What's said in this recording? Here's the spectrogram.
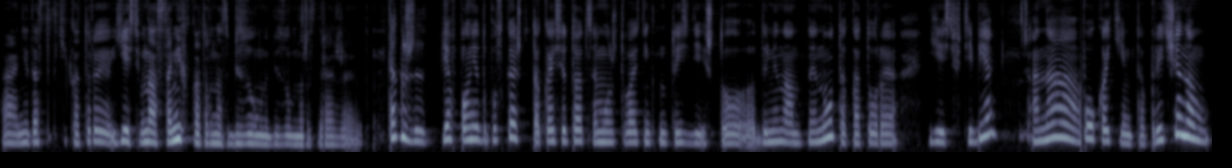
а, недостатки, которые есть в нас самих, которые нас безумно-безумно раздражают. Также я вполне допускаю, что такая ситуация может возникнуть и здесь, что доминантная нота, которая есть в тебе, она по каким-то причинам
